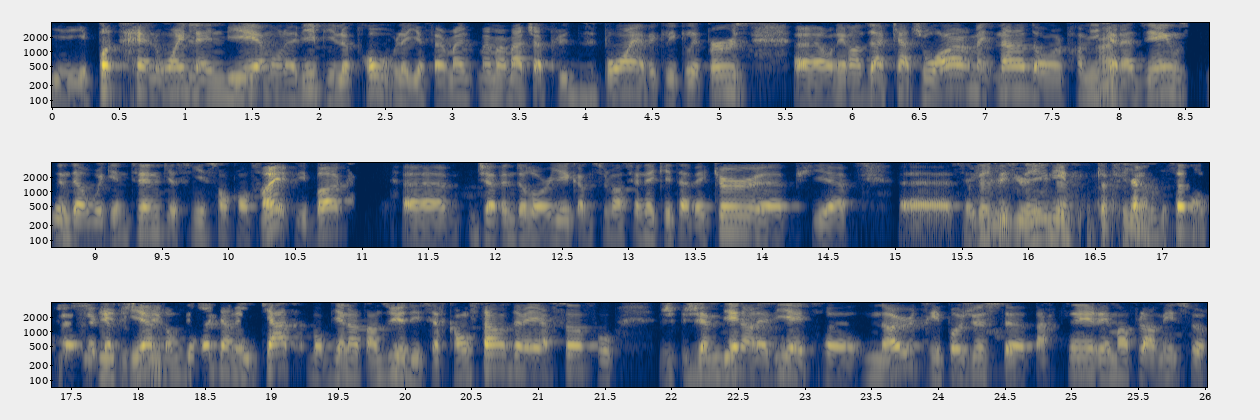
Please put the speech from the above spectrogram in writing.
il n'est pas très loin de la NBA, à mon avis. Puis il le prouve. Là, il a fait même un match à plus de 10 points avec les Clippers. Euh, on est rendu à quatre joueurs maintenant, dont un premier Canadien, aussi Lindell Wigginton, qui a signé son contrat avec les Bucks. Euh, Javin Delorier, comme tu le mentionnais, qui est avec eux. Euh, puis euh, c'est le quatrième. Ça, donc le, quatrième. Donc déjà qu'il y en a eu quatre. Bon, bien entendu, il y a des circonstances derrière ça. J'aime bien dans la vie être neutre et pas juste partir et m'enflammer sur,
